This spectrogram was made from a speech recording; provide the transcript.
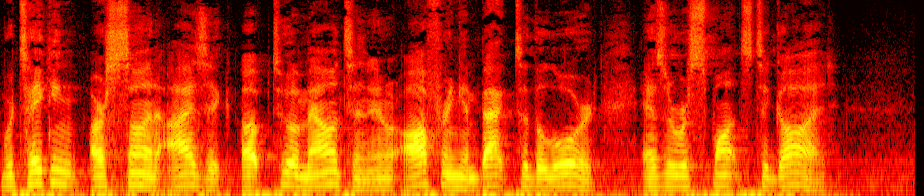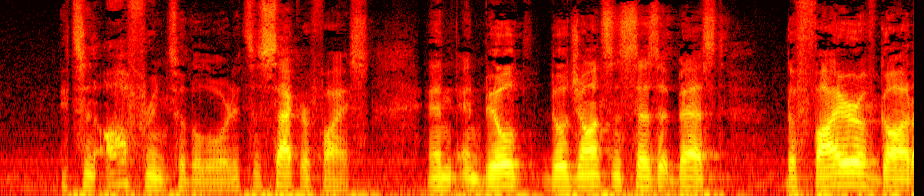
We're taking our son Isaac up to a mountain and we're offering him back to the Lord as a response to God. It's an offering to the Lord, it's a sacrifice. And, and Bill, Bill Johnson says it best the fire of God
